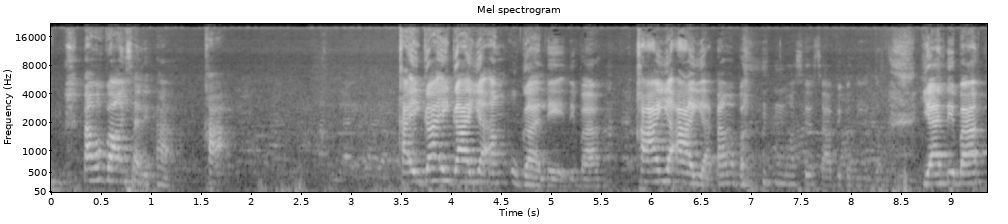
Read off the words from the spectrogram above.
tama ba ang salita? Ka, kaiga-igaya ang ugali, di ba? Kaaya-aya, tama ba? Mga sinasabi ko dito. Yan, di ba?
